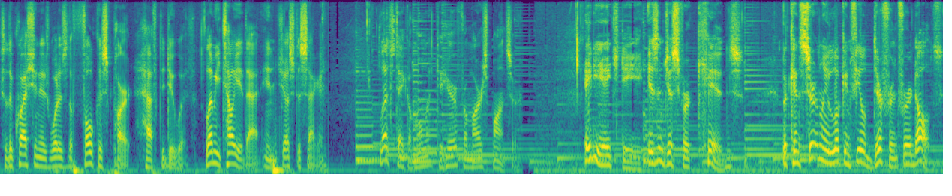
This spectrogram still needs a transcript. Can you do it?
So the question is what does the focus part have to do with? Let me tell you that in just a second. Let's take a moment to hear from our sponsor. ADHD isn't just for kids but can certainly look and feel different for adults.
